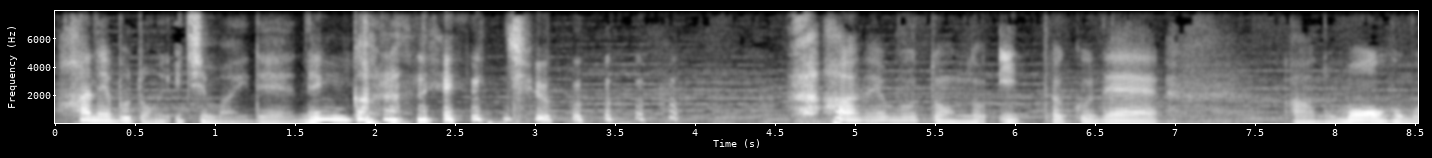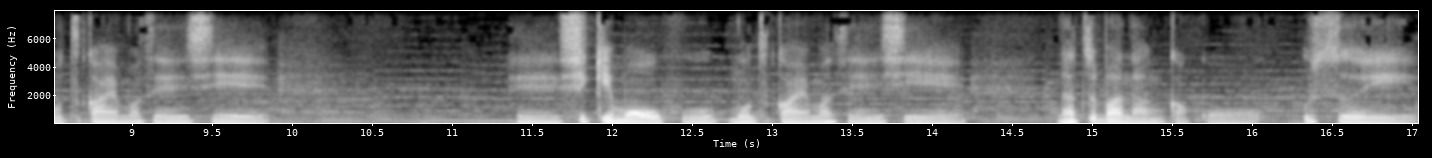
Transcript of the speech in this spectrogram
羽布団1枚で年がら年中羽布団の一択であの毛布も使えませんしえー、敷毛布も使えませんし夏場なんかこう薄い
